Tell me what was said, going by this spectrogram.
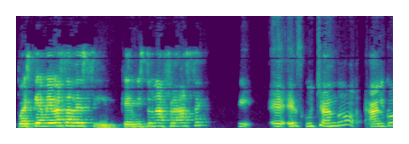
Pues, ¿qué me ibas a decir? ¿Que viste una frase? Sí, eh, escuchando algo,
